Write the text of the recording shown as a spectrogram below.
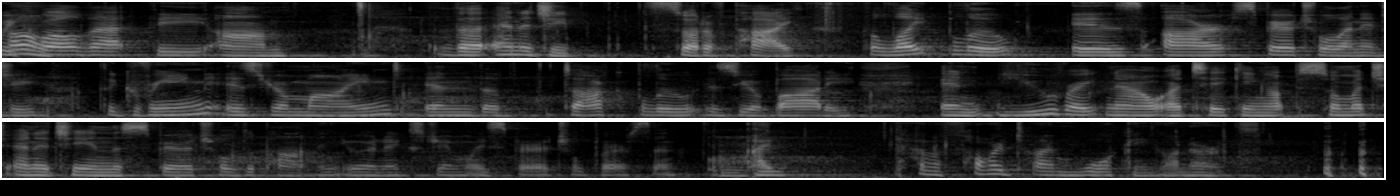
We Oh. call that the, um, the energy sort of pie. The light blue is our spiritual energy. The green is your mind, and the dark blue is your body. And you right now are taking up so much energy in the spiritual department. You're an extremely spiritual person. I have a hard time walking on earth.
